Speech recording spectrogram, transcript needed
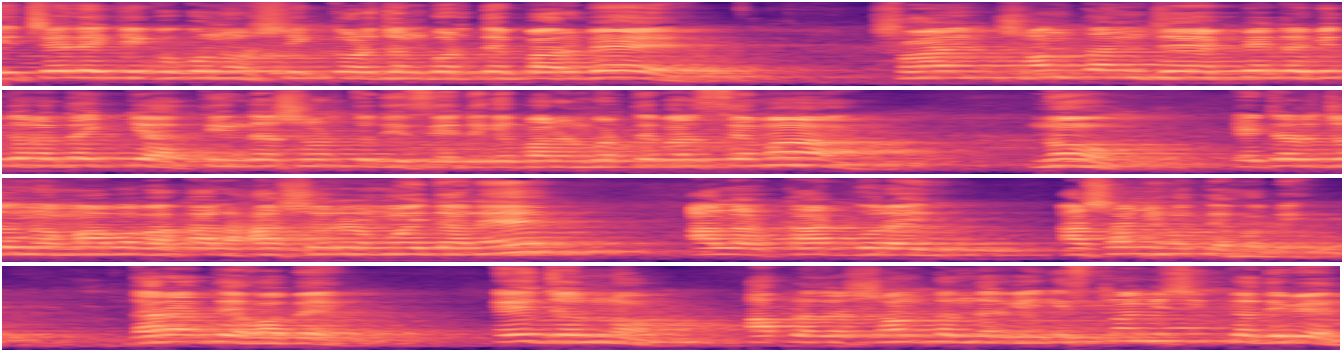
এই ছেলে কি কখনো শিক্ষা অর্জন করতে পারবে? সন্তান যে পেটের ভিতরে থাকিয়া তিনটা শর্ত দিছে, এটাকে পালন করতে পারছে মা? নো এটার জন্য মা বাবা কাল হাসরের ময়দানে আল্লাহর কাঠগড়াই আসামি হতে হবে, দাঁড়াতে হবে। এই জন্য আপনাদের সন্তানদেরকে ইসলামী শিক্ষা দিবেন।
